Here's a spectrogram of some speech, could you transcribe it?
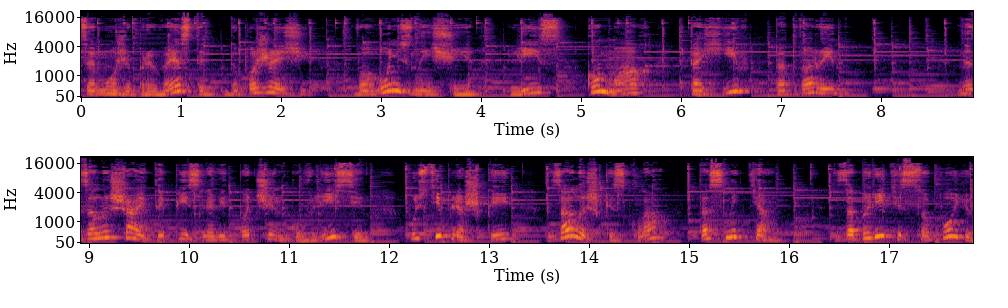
Це може привести до пожежі. Вогонь знищує ліс, комах, птахів та тварин. Не залишайте після відпочинку в лісі пусті пляшки, залишки скла та сміття. Заберіть із собою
